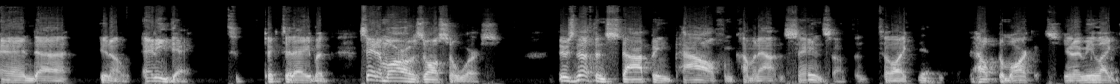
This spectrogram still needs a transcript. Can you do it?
and uh, you know any day to pick today, but say tomorrow is also worse. There's nothing stopping Powell from coming out and saying something to like yeah. help the markets. You know what I mean? Like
